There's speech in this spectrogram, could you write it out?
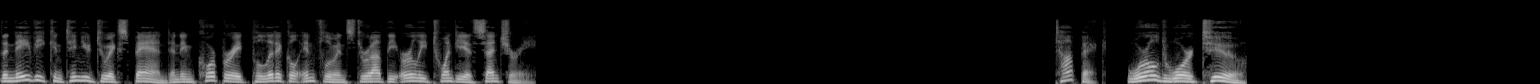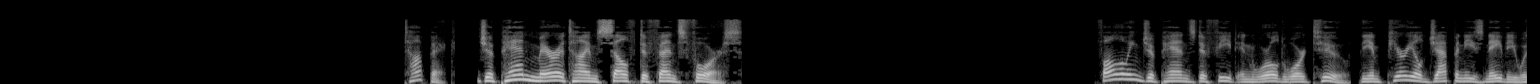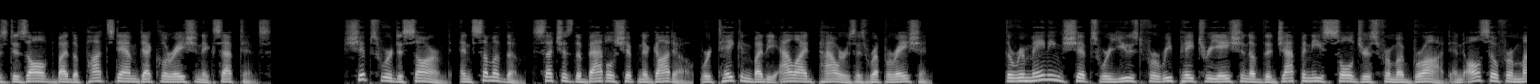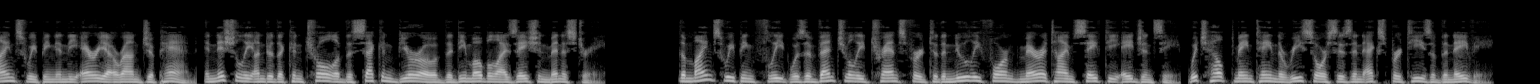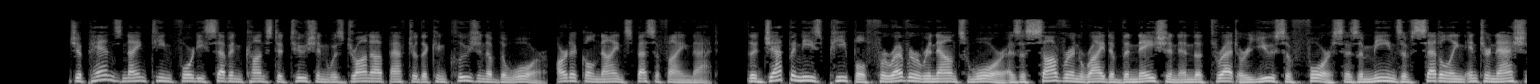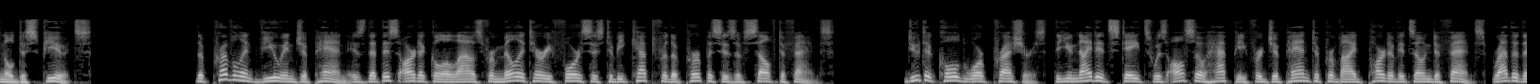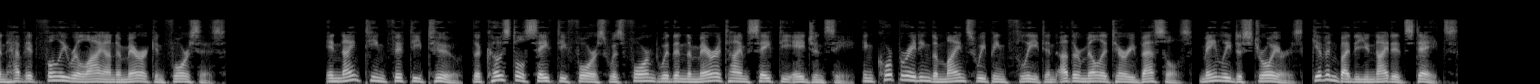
The Navy continued to expand and incorporate political influence throughout the early 20th century. World War II Japan Maritime Self-Defense Force Following Japan's defeat in World War II, the Imperial Japanese Navy was dissolved by the Potsdam Declaration acceptance. Ships were disarmed, and some of them, such as the battleship Nagato, were taken by the Allied powers as reparation. The remaining ships were used for repatriation of the Japanese soldiers from abroad and also for minesweeping in the area around Japan, initially under the control of the Second Bureau of the Demobilization Ministry. The minesweeping fleet was eventually transferred to the newly formed Maritime Safety Agency, which helped maintain the resources and expertise of the Navy. Japan's 1947 constitution was drawn up after the conclusion of the war, Article 9 specifying that, "...the Japanese people forever renounce war as a sovereign right of the nation and the threat or use of force as a means of settling international disputes." The prevalent view in Japan is that this article allows for military forces to be kept for the purposes of self-defense. Due to Cold War pressures, the United States was also happy for Japan to provide part of its own defense, rather than have it fully rely on American forces. In 1952, the Coastal Safety Force was formed within the Maritime Safety Agency, incorporating the minesweeping fleet and other military vessels, mainly destroyers, given by the United States.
